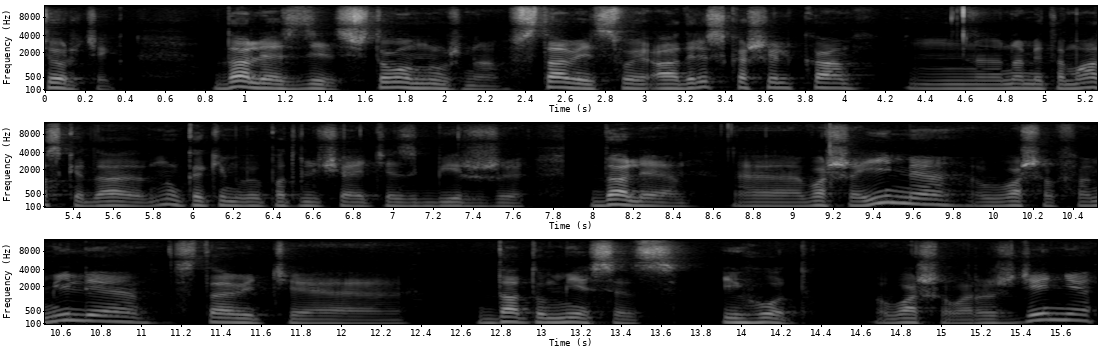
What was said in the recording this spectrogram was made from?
Certic. Далее здесь, что вам нужно? Вставить свой адрес кошелька на MetaMask, да, ну, каким вы подключаетесь к бирже. Далее, э, ваше имя, ваша фамилия, ставите дату, месяц и год вашего рождения.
